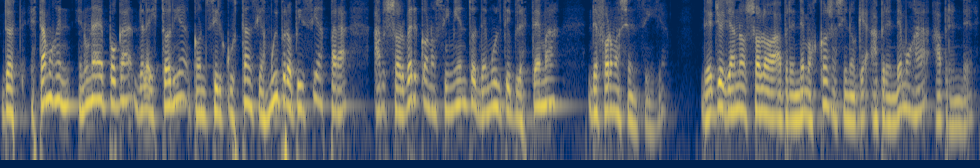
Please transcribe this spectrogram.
Entonces, estamos en, en, una época de la historia con circunstancias muy propicias para absorber conocimientos de múltiples temas de forma sencilla. De hecho, ya no solo aprendemos cosas, sino que aprendemos a aprender.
